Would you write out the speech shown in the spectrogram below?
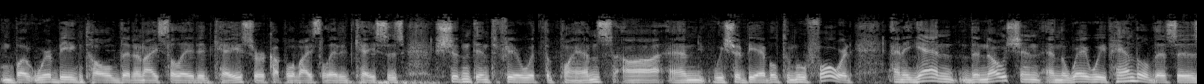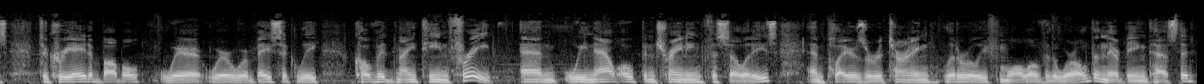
But we're being told that an isolated case or a couple of isolated cases shouldn't interfere with the plans, uh, and we should be able to move forward. And again, the notion and the way we've handled this is to create a bubble where where we're basically COVID-19 free. And we now open training facilities and players are returning literally from all over the world and they're being tested.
